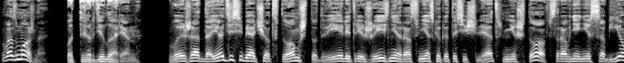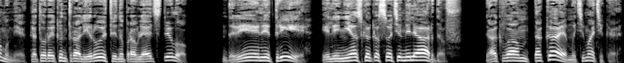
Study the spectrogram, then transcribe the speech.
возможно», — подтвердил Ариан. «Вы же отдаете себе отчет в том, что две или три жизни раз в несколько тысяч лет — ничто в сравнении с объемами, которые контролирует и направляет стрелок. Две или три, или несколько сотен миллиардов. Как вам такая математика?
